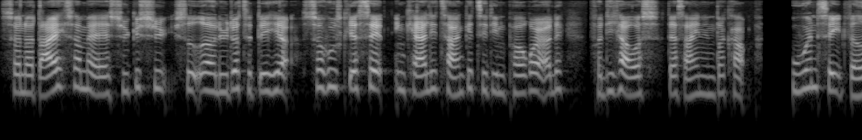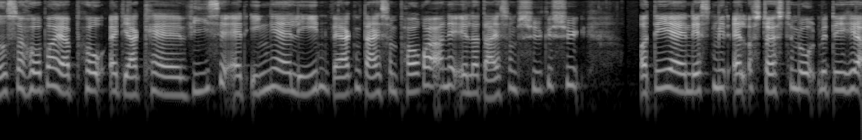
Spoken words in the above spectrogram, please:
Så når dig, som er psykisk syg, sidder og lytter til det her, så husk lige at sende en kærlig tanke til dine pårørende, for de har også deres egen indre kamp. Uanset hvad, så håber jeg på, at jeg kan vise, at ingen er alene, hverken dig som pårørende eller dig som psykisk syg. Og det er næsten mit allerstørste mål med det her.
